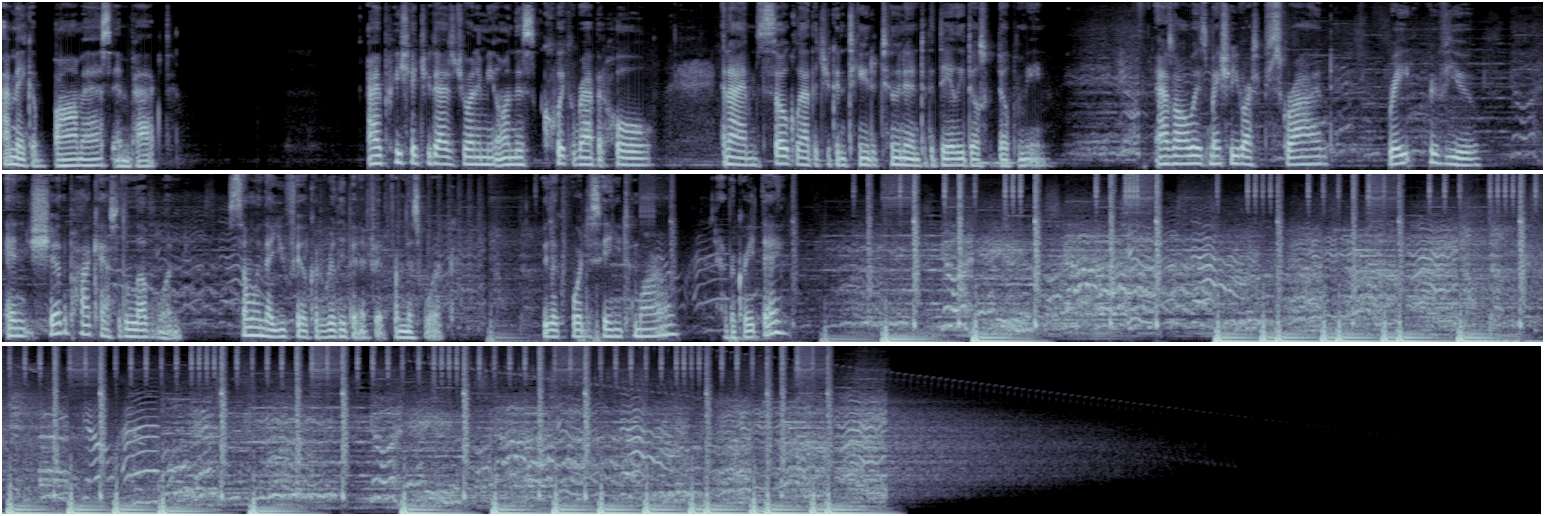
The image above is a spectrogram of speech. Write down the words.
I make a bomb ass impact. I appreciate you guys joining me on this quick rabbit hole, and I am so glad that you continue to tune in to the Daily Dose of Dopamine. As always, make sure you are subscribed, rate, review, and share the podcast with a loved one, someone that you feel could really benefit from this work. We look forward to seeing you tomorrow. Have a great day.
